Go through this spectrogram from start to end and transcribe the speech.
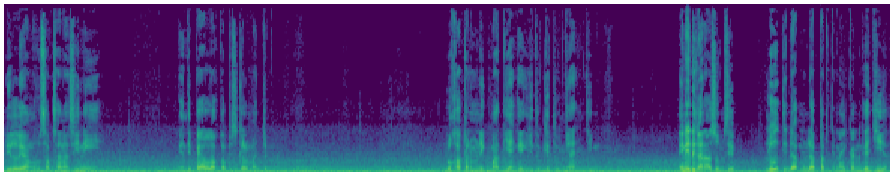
deal yang rusak sana sini. Ganti pelok apa segala macem. Lu kapan menikmati yang kayak gitu-gitunya anjing? Ini dengan asumsi lu tidak mendapat kenaikan gaji ya?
